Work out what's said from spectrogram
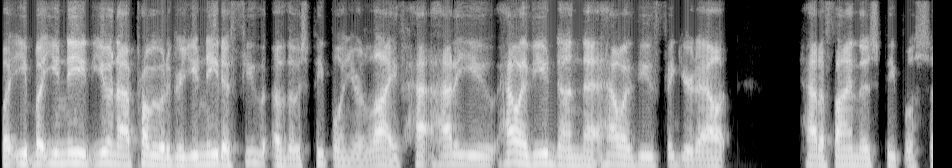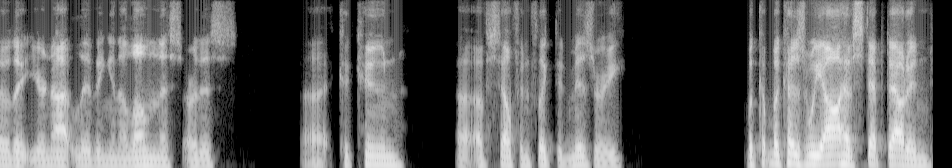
but you but you need you and i probably would agree you need a few of those people in your life. How, how do you how have you done that? How have you figured out how to find those people so that you're not living in aloneness or this uh, cocoon uh, of self-inflicted misery? Because, because we all have stepped out and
